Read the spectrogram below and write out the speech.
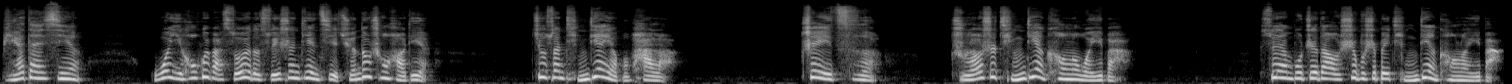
别担心，我以后会把所有的随身电器全都充好电，就算停电也不怕了。这一次。主要是停电坑了我一把。虽然不知道是不是被停电坑了一把，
